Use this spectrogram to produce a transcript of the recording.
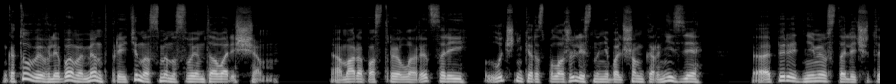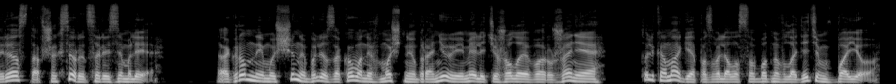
готовые в любой момент прийти на смену своим товарищам. Амара построила рыцарей, лучники расположились на небольшом карнизе, а перед ними встали четыре оставшихся рыцаря земли. Огромные мужчины были закованы в мощную броню и имели тяжелое вооружение, только магия позволяла свободно владеть им в бою.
